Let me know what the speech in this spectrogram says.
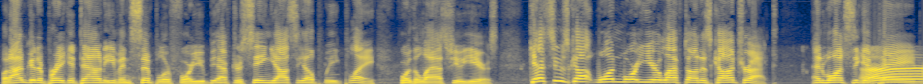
But I'm going to break it down even simpler for you after seeing Yasiel Puig play for the last few years. Guess who's got one more year left on his contract and wants to get paid?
